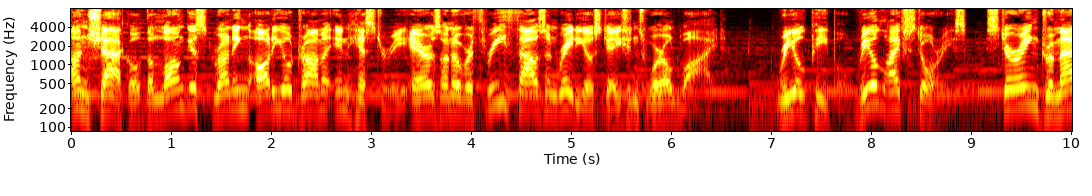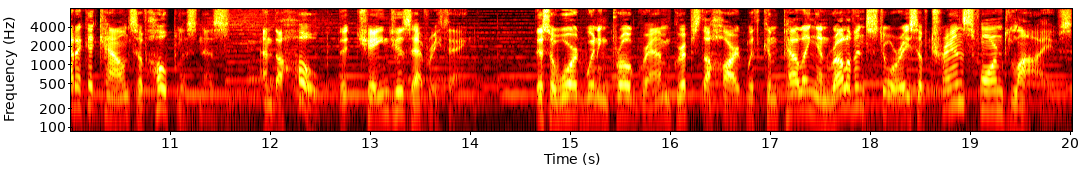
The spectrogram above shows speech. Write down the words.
Unshackled, the longest running audio drama in history, airs on over 3,000 radio stations worldwide. Real people, real life stories, stirring dramatic accounts of hopelessness and the hope that changes everything. This award winning program grips the heart with compelling and relevant stories of transformed lives.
